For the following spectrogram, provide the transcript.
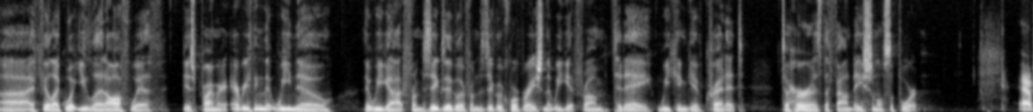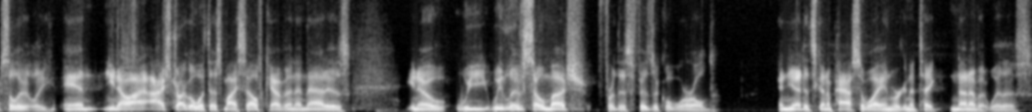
uh, I feel like what you led off with is primary. Everything that we know that we got from Zig Ziglar, from the Ziglar Corporation, that we get from today, we can give credit to her as the foundational support. Absolutely. And, you know, I, I struggle with this myself, Kevin, and that is, you know, we we live so much for this physical world, and yet it's going to pass away and we're going to take none of it with us.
